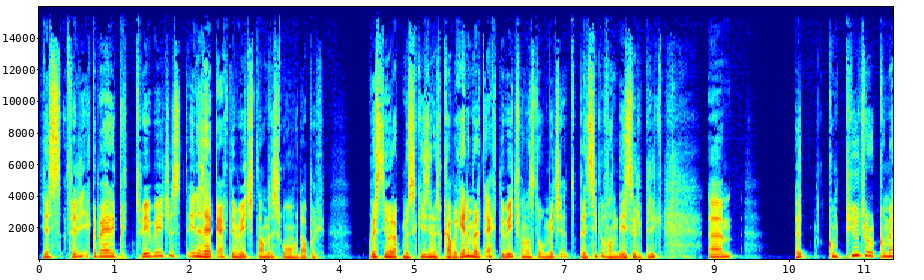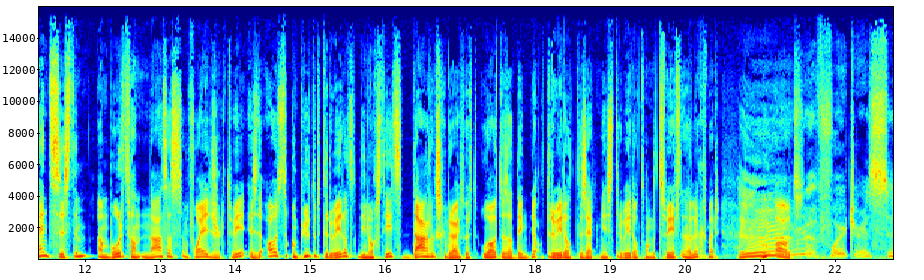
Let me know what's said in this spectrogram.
Yes, Freddy, ik heb eigenlijk twee weetjes. Het ene is eigenlijk echt een weetje, het andere is gewoon grappig. Ik wist niet waar ik moest kiezen, dus ik ga beginnen met het echte weetje, want dat is toch een beetje het principe van deze rubriek. Ehm, het Computer Command System aan boord van NASA's Voyager 2 is de oudste computer ter wereld die nog steeds dagelijks gebruikt wordt. Hoe oud is dat ding? Ja, ter wereld. Het is eigenlijk niet eens ter wereld, want het zweeft in de lucht. Maar Hoe oud? Eh, Voyager is eh,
